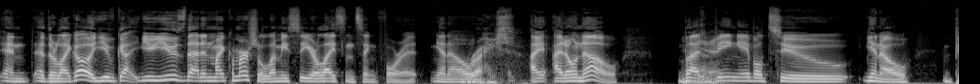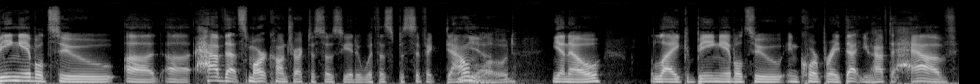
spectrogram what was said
and and they're like, "Oh, you've got you use that in my commercial. Let me see your licensing for it." You know, Right. I I don't know, but Yeah. being able to, you know, being able to uh, uh, have that smart contract associated with a specific download, you know, like being able to incorporate that you have to have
